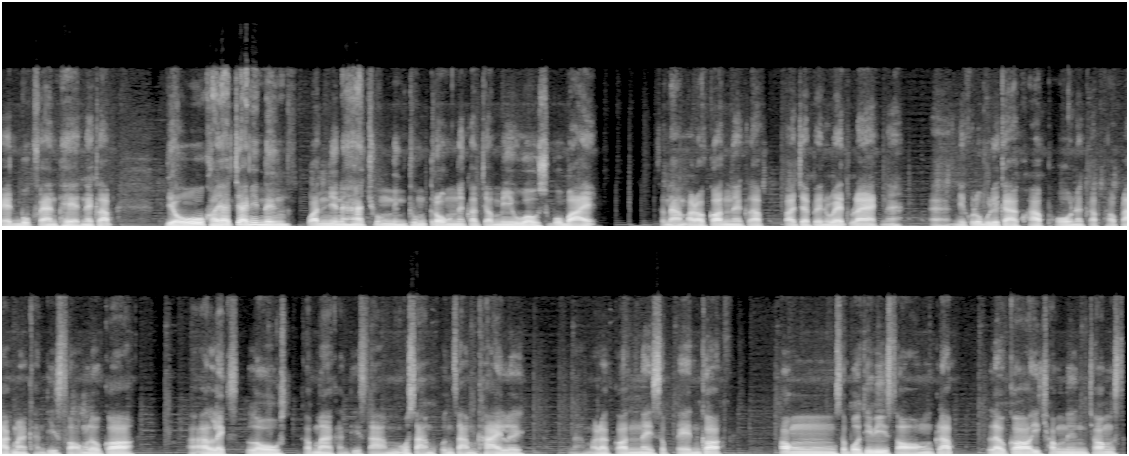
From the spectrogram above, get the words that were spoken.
Facebook Fanpage นะครับเดี๋ยวขออนุญาตแจ้งนิดนึง วันนี้นะฮะช่วงหนึ่งทุ่มตรงนะครับจะมี World Superbike สนามอารากอนนะครับก็จะเป็นเรสแรกนะนิโคลบูริกาคว้าโพนะครับท็อปรักมาคันที่ 2 แล้วก็อเล็กซ์โลสก็มาคันที่3โอ้สามคน 3 ค่ายเลย นามารากอนในสเปนก็ช่องสปอร์ตทีวี2ครับ แล้วก็อีกช่องหนึ่งช่องส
